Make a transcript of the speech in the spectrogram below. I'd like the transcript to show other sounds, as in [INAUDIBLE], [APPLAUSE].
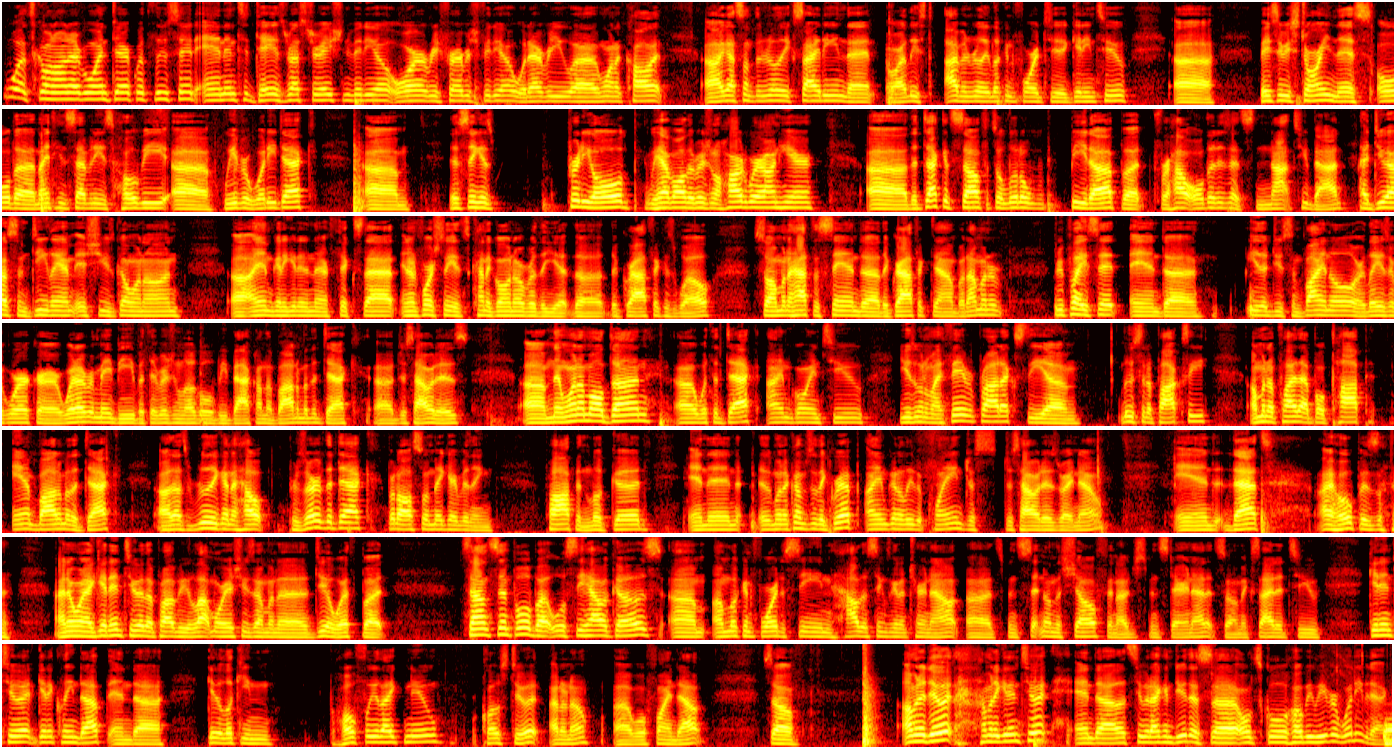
What's going on everyone? Derek with Lucid and in today's restoration video or refurbished video, whatever you uh, want to call it, uh, I got something really exciting that, or at least I've been really looking forward to getting to. Uh, basically restoring this old 1970s uh, Hobie uh, Weaver Woody deck. Um, this thing is pretty old. We have all the original hardware on here. Uh, the deck itself, it's a little beat up, but for how old it is, it's not too bad. I do have some delam issues going on. Uh, I am going to get in there fix that, and unfortunately, it's kind of going over the uh, the the graphic as well. So I'm going to have to sand uh, the graphic down, but I'm going to replace it and uh, either do some vinyl or laser work or whatever it may be. But the original logo will be back on the bottom of the deck, uh, just how it is. Um, then when I'm all done uh, with the deck, I'm going to use one of my favorite products, the um, Lucid Epoxy. I'm going to apply that both top and bottom of the deck. That's really going to help preserve the deck, but also make everything pop and look good. And then uh, when it comes to the grip, I am going to leave it plain, just, just how it is right now. And that, I hope, is, [LAUGHS] I know when I get into it, there'll probably be a lot more issues I'm going to deal with, but sounds simple, but we'll see how it goes. Um, I'm looking forward to seeing how this thing's going to turn out. Uh, it's been sitting on the shelf, and I've just been staring at it, so I'm excited to get into it, get it cleaned up, and uh, get it looking hopefully like new close to it. I don't know. Uh, we'll find out. So I'm to do it. I'm to get into it, and uh, let's see what I can do this uh, old school Hobie Weaver Woody deck.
